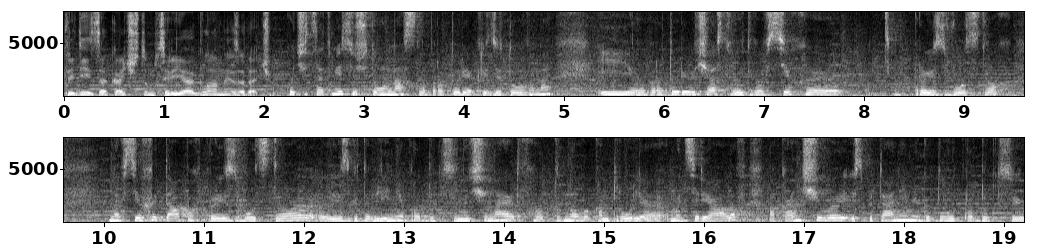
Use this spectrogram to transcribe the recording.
Следить за качеством сырья – главная задача. Хочется отметить, что у нас лаборатория аккредитована, и лаборатория участвует во всех э, производствах, на всех этапах производства э, изготовления продукции, начиная от входного контроля материалов, оканчивая испытаниями готовой продукции.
